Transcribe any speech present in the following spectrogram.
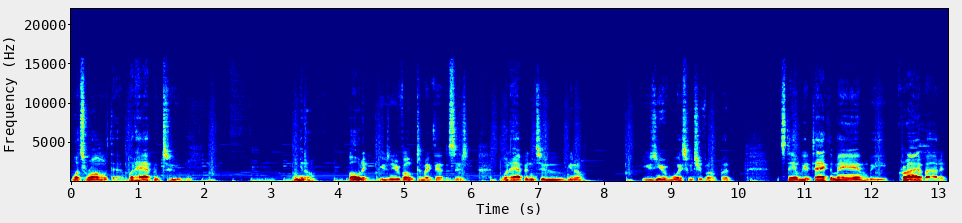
What's wrong with that? What happened to, you know, voting, using your vote to make that decision? What happened to, you know, using your voice with your vote? But instead, we attack the man, we cry about it,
